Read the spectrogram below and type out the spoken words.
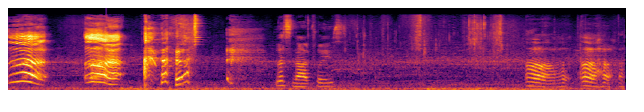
Ugh! Ugh! Let's not, please. Oh, uh.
